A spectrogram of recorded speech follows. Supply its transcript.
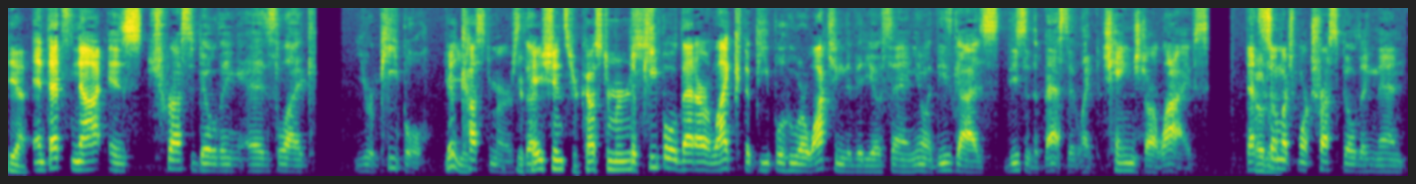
Yeah. And that's not as trust building as like your people, Yeah, your your- customers, Your the, patients, your customers. the people that are like the people who are watching the video saying, you know what, these guys, these are the best. It like changed our lives. That's so much more trust building than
